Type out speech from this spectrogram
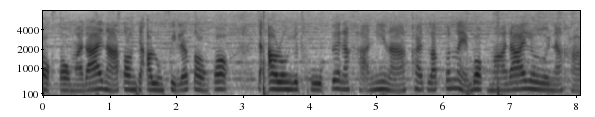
บอกตองมาได้นะ ตองจะเอาลงฟีดแล้วตองก็จะเอาลง YouTube ด้วยนะคะ นี่นะ ใครรับต้นไหนบอกมาได้เลยนะคะ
